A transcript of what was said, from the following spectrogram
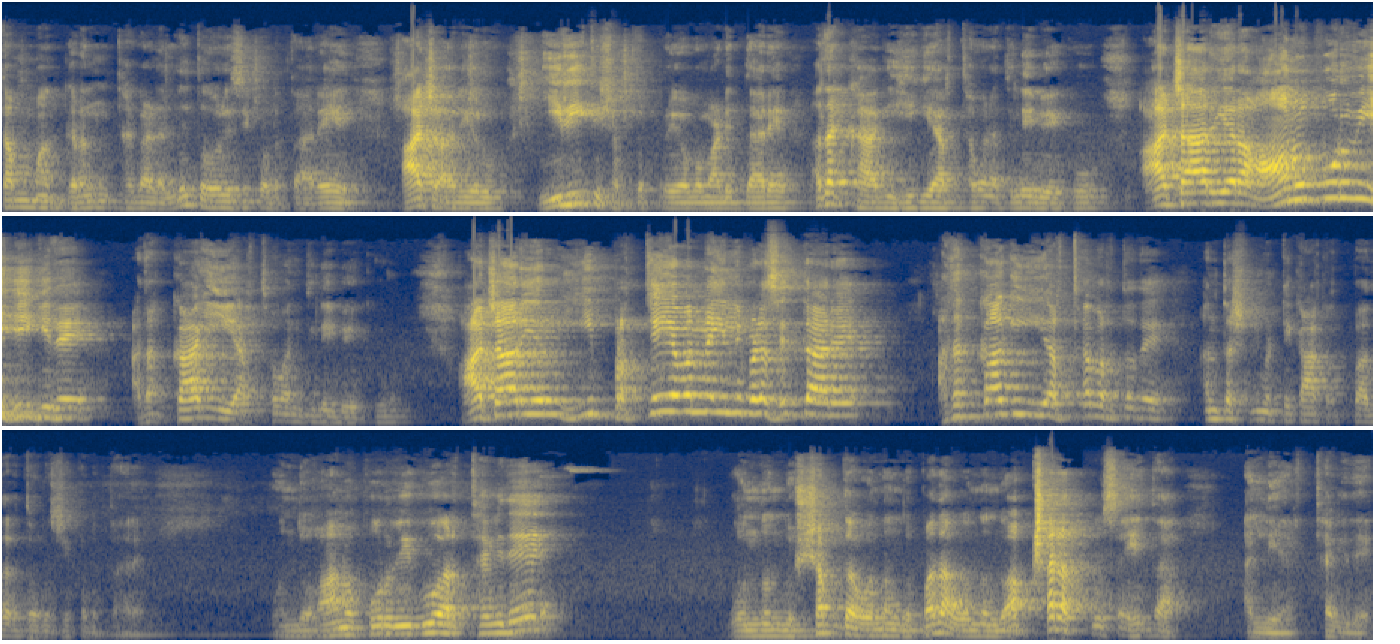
ತಮ್ಮ ಗ್ರಂಥಗಳಲ್ಲಿ ತೋರಿಸಿಕೊಡುತ್ತಾರೆ ಆಚಾರ್ಯರು ಈ ರೀತಿ ಶಬ್ದ ಪ್ರಯೋಗ ಮಾಡಿದ್ದಾರೆ. ಅದಕ್ಕಾಗಿ ಹೀಗೆ ಅರ್ಥವನ್ನು ತಿಳಿಯಬೇಕು. ಆಚಾರ್ಯರ ಆನುಪೂರ್ವಿ ಹೀಗಿದೆ. ಅದಕ್ಕಾಗಿ ಈ ಅರ್ಥವನ್ನು ತಿಳಿಯಬೇಕು. ಆಚಾರ್ಯರು ಈ ಪ್ರತ್ಯಯವನ್ನು ಇಲ್ಲಿ ಬಳಸಿದ್ದಾರೆ. ಅದಕ್ಕಾಗಿ ಈ ಅರ್ಥ ಬರ್ತದೆ ಅಂತ ಶ್ರೀಮಠಿ ಕಾಕೃತ್ಪಾದರು ತೋರಿಸಿಕೊಡುತ್ತಾರೆ ಒಂದು ಆನುಪೂರ್ವಿಗೂ ಅರ್ಥವಿದೆ. ಒಂದೊಂದು ಶಬ್ದ, ಒಂದೊಂದು ಪದ, ಒಂದೊಂದು ಅಕ್ಷರಕ್ಕೂ ಸಹಿತ ಅಲ್ಲಿ ಅರ್ಥವಿದೆ.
